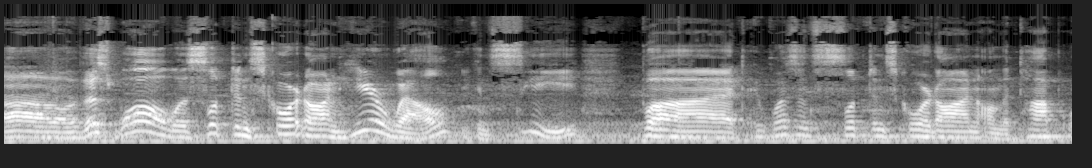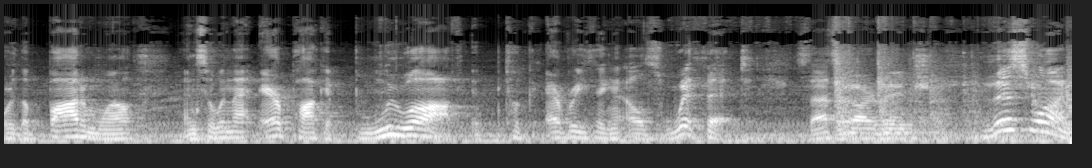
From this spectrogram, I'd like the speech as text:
Uh, this wall was slipped and scored on here well, you can see, but it wasn't slipped and scored on on the top or the bottom well. And so when that air pocket blew off, it took everything else with it. So that's garbage. This one,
